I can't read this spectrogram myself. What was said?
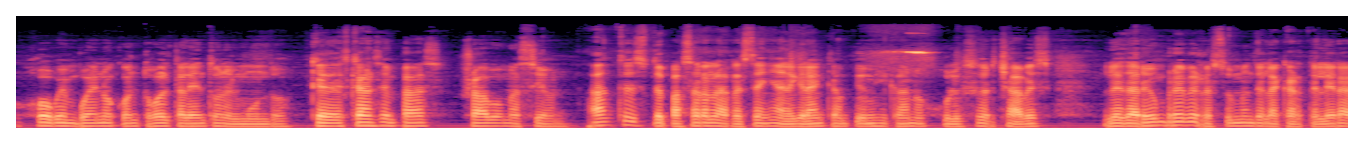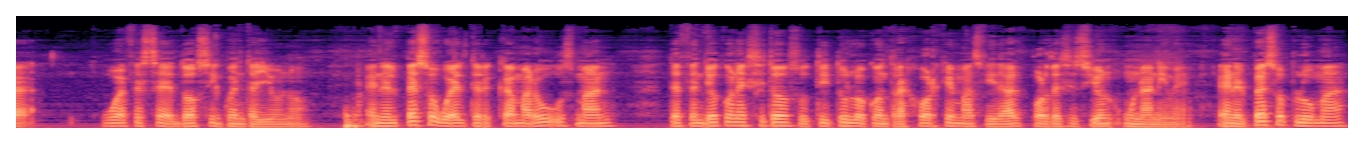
joven bueno con todo el talento en el mundo. Que descanse en paz, Chavo Mación. Antes de pasar a la reseña del gran campeón mexicano Julio César Chávez, le daré un breve resumen de la cartelera UFC 251. En el peso welter, Kamaru Usman defendió con éxito su título contra Jorge Masvidal por decisión unánime. En el peso pluma,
